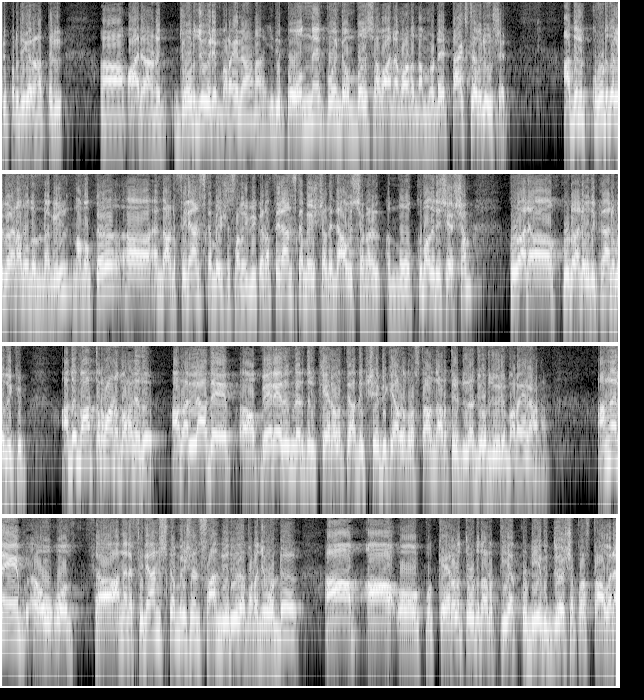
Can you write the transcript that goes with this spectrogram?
ഒരു പ്രതികരണത്തിൽ ആരാണ്? ജോർജ് വരും പറയലാണ്. ഇതിപ്പോ ഒന്നേ പോയിന്റ് ഒമ്പത് ശതമാനമാണ് നമ്മുടെ ടാക്സ് റെവല്യൂഷൻ അതിൽ കൂടുതൽ വേണമെന്നുണ്ടെങ്കിൽ നമുക്ക് എന്താണ് ഫിനാൻസ് കമ്മീഷൻ സമീപിക്കണം. ഫിനാൻസ് കമ്മീഷൻ അതിന്റെ ആവശ്യങ്ങൾ നോക്കും. അതിനുശേഷം കൂടുതൽ അനുവദിക്കാൻ അനുവദിക്കും. അത് മാത്രമാണ് പറഞ്ഞത്. അതല്ലാതെ വേറെ ഏതെങ്കിലും തരത്തിൽ കേരളത്തെ അധിക്ഷേപിക്കാനുള്ള പ്രസ്താവന നടത്തിയിട്ടില്ല ജോർജ് വരും പറയലാണ്. അങ്ങനെ അങ്ങനെ ഫിനാൻസ് കമ്മീഷൻ സാങ്കേതികത പറഞ്ഞുകൊണ്ട് ആ ആ കേരളത്തോട് നടത്തിയ കൊടിയ വിദ്വേഷ പ്രസ്താവന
